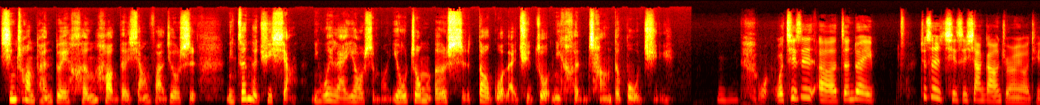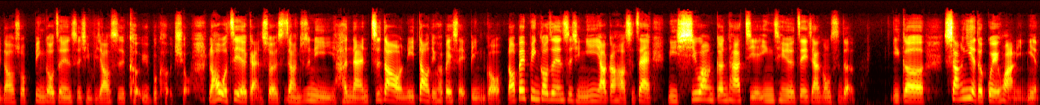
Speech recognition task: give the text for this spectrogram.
新创团队很好的想法，就是你真的去想你未来要什么，由衷而始，倒过来去做你很长的布局。嗯，我我其实呃，针对就是其实像刚刚 juror 有提到说并购这件事情比较是可遇不可求，然后我自己的感受也是这样，就是你很难知道你到底会被谁并购，然后被并购这件事情，你也要刚好是在你希望跟他结姻亲的这一家公司的一个商业的规划里面。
